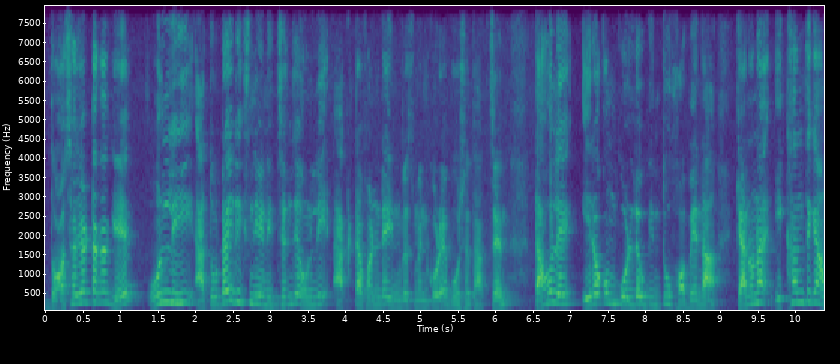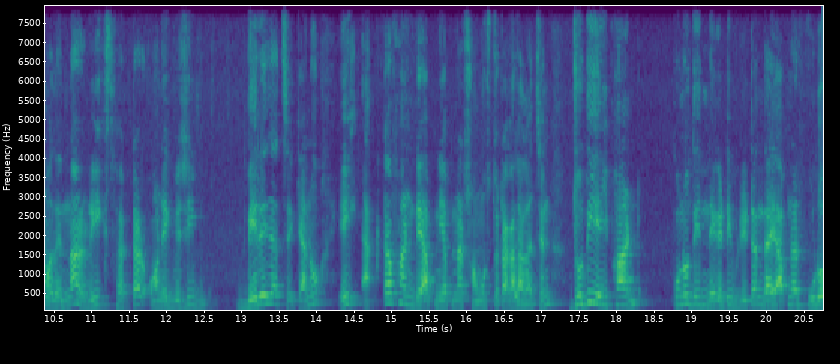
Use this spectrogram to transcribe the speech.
দশ হাজার টাকাকে অনলি এতটাই রিস্ক নিয়ে নিচ্ছেন যে অনলি একটা ফান্ডে ইনভেস্টমেন্ট করে বসে থাকছেন। তাহলে এরকম করলেও কিন্তু হবে না। কেননা এখান থেকে আমাদের না রিস্ক ফ্যাক্টর অনেক বেশি বেড়ে যাচ্ছে। কেন? এই একটা ফান্ডে আপনি আপনার সমস্ত টাকা লাগাচ্ছেন। যদি এই ফান্ড কোনো দিন নেগেটিভ রিটার্ন দেয়, আপনার পুরো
